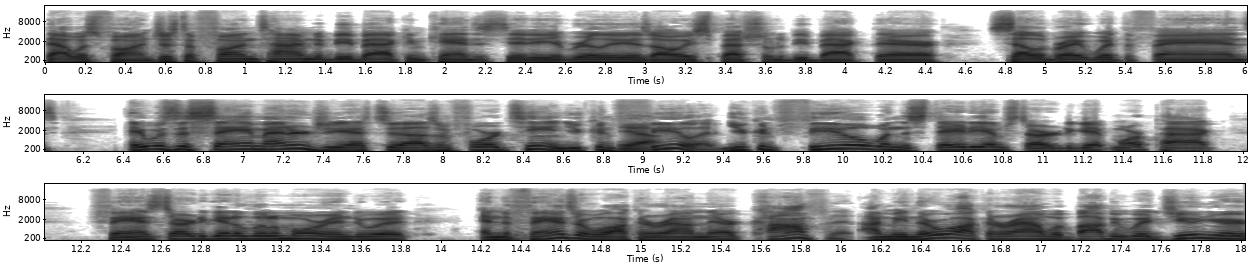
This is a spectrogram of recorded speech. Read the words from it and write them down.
that was fun. Just a fun time to be back in Kansas City. It really is always special to be back there, celebrate with the fans. It was the same energy as 2014. You can yeah. feel it. You can feel when the stadium started to get more packed, fans started to get a little more into it, and the fans are walking around there confident. I mean, they're walking around with Bobby Witt Jr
